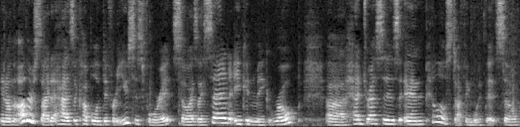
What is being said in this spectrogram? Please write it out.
and on the other side it has a couple of different uses for it. So as I said, you can make rope, uh, headdresses, and pillow stuffing with it. So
